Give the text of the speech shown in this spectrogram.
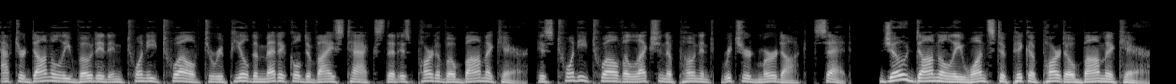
after Donnelly voted in 2012 to repeal the medical device tax that is part of Obamacare. His 2012 election opponent, Richard Mourdock, said, Joe Donnelly wants to pick apart Obamacare,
